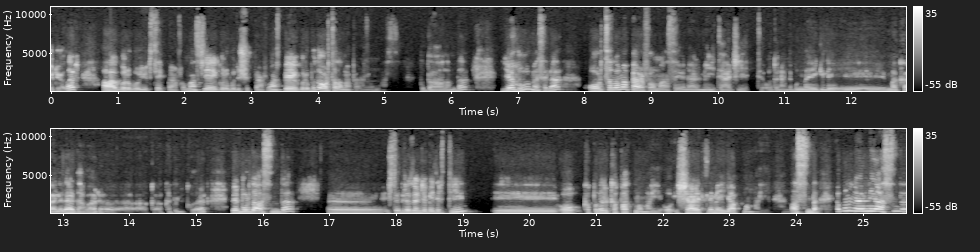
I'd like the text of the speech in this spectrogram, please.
bölüyorlar. A grubu yüksek performans, C grubu düşük performans, B grubu da ortalama performans bu dağılımda. Yahoo mesela ortalama performansa yönelmeyi tercih etti o dönemde. Bununla ilgili e, makaleler de var e, akademik olarak. Ve burada aslında e, işte biraz önce belirttiğim o kapıları kapatmamayı, o işaretlemeyi yapmamayı, aslında ya bunun örneği aslında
